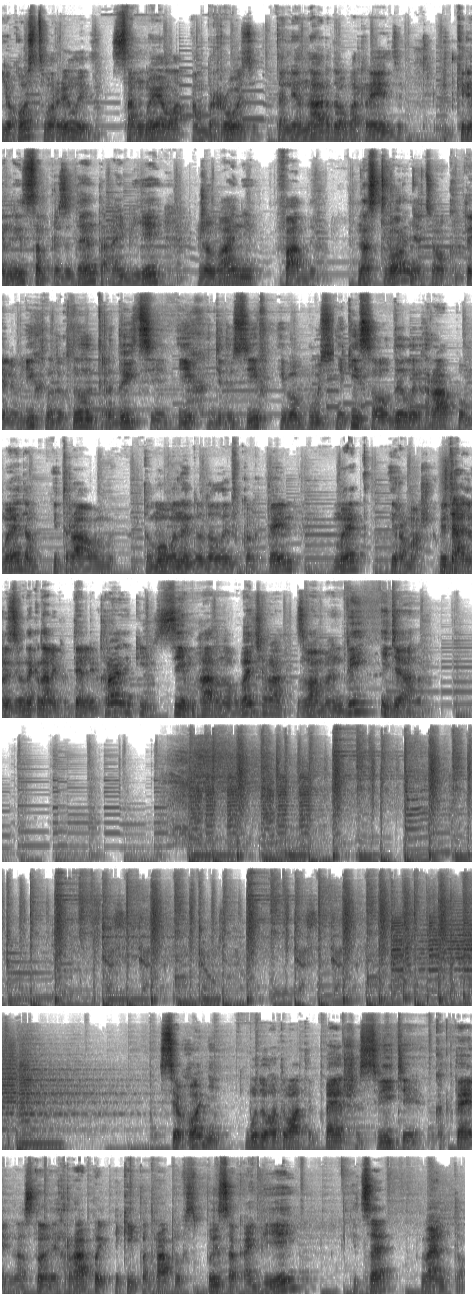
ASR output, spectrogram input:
Його створили Самуела Амброзі та Леонардо Варрезі під керівництвом президента IBA Джованні Фадди. На створення цього коктейлю їх надихнули традиції їх дідусів і бабусь, які солодили грапу медом і травами. Тому вони додали в коктейль мед і ромашку. Вітаю, друзі! На каналі Коктейльні Хроніки. Всім гарного вечора! З вами Андрій і Діана. Сьогодні буду готувати перший в світі коктейль на основі грапи, який потрапив в список IBA, і це Vento.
